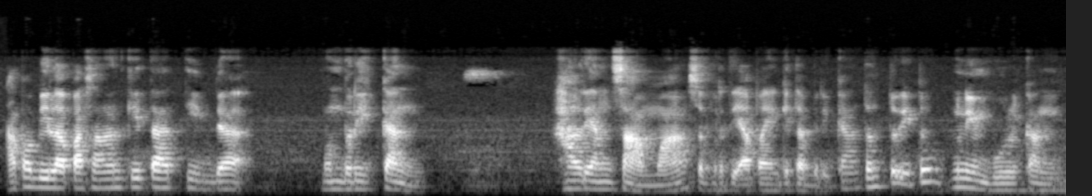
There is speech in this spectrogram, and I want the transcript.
apabila pasangan kita tidak memberikan hal yang sama seperti apa yang kita berikan, tentu itu menimbulkan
